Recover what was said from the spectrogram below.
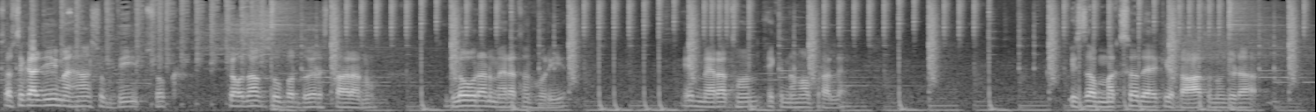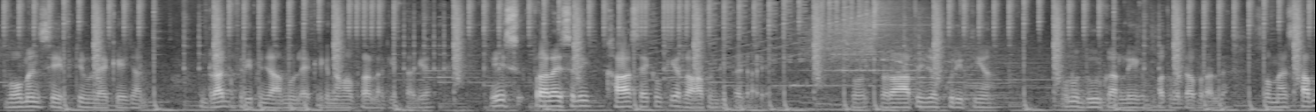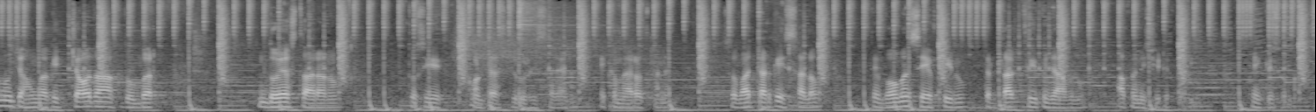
ਸਤਿ ਸ਼੍ਰੀ ਅਕਾਲ ਜੀ, ਮੈਂ ਹਾਂ ਸੁਖਦੀਪ ਸੁਖ। 14 ਅਕਤੂਬਰ 2017 ਨੂੰ ਗਲੋ ਰਨ ਮੈਰਾਥਨ ਹੋ ਰਹੀ ਹੈ। ਇਹ ਮੈਰਾਥਨ ਇੱਕ ਨਵਾਂ ਉਪਰਾਲਾ ਹੈ। ਇਸ ਦਾ ਮਕਸਦ ਹੈ ਕਿ ਰਾਤ ਨੂੰ ਜਿਹੜਾ ਔਮਨ ਸੇਫਟੀ ਨੂੰ ਲੈ ਕੇ ਜਾਂ ਡਰੱਗ ਫ੍ਰੀ ਪੰਜਾਬ ਨੂੰ ਲੈ ਕੇ ਇੱਕ ਨਵਾਂ ਉਪਰਾਲਾ ਕੀਤਾ ਗਿਆ। ਇਸ ਉਪਰਾਲਾ ਇਸ ਲਈ ਖਾਸ ਹੈ ਕਿਉਂਕਿ ਰਾਤ ਨੂੰ ਕੀਤਾ ਜਾ ਰਿਹਾ ਹੈ। ਸੋ ਰਾਤ ਦੀ ਜੋ ਕੁਰੀਤੀਆਂ, ਉਹਨੂੰ ਦੂਰ ਕਰਨ ਲਈ ਇੱਕ ਬਹੁਤ ਵੱਡਾ ਉਪਰਾਲਾ ਹੈ। ਸੋ ਮੈਂ ਸਭ ਨੂੰ ਚਾਹੂੰਗਾ ਕਿ 14 ਅਕਤੂਬਰ 2017 ਨੂੰ ਤੁਸੀਂ ਕੰਟੈਸਟ ਜ਼ਰੂਰ ਹਿੱਸਾ ਲੈਣਾ, ਇੱਕ ਮੈਰਾਥਨ ਹੈ। ਸੋ ਵੱਧ ਚੜ੍ਹ ਕੇ ਹਿੱਸਾ ਲਓ ਤੇ ਔਮਨ ਸੇਫਟੀ ਨੂੰ ਤੇ ਡਰੱਗ ਫ੍ਰੀ ਪੰਜਾਬ ਨੂੰ ਆਪਾਂ ਇਨੀਸ਼ੀਏਟਿਵ ਕਰੀਏ। Thank you so much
